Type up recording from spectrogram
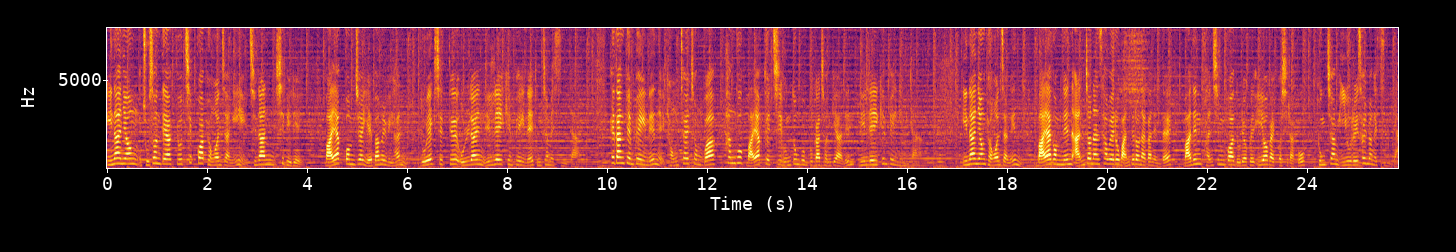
이난영 조선대학교 치과병원장이 지난 11일 마약 범죄 예방을 위한 노엑시트 온라인 릴레이 캠페인에 동참했습니다. 해당 캠페인은 경찰청과 한국마약퇴치운동본부가 전개하는 릴레이 캠페인입니다. 이난영 병원장은 마약 없는 안전한 사회로 만들어 나가는데 많은 관심과 노력을 이어갈 것이라고 동참 이유를 설명했습니다.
